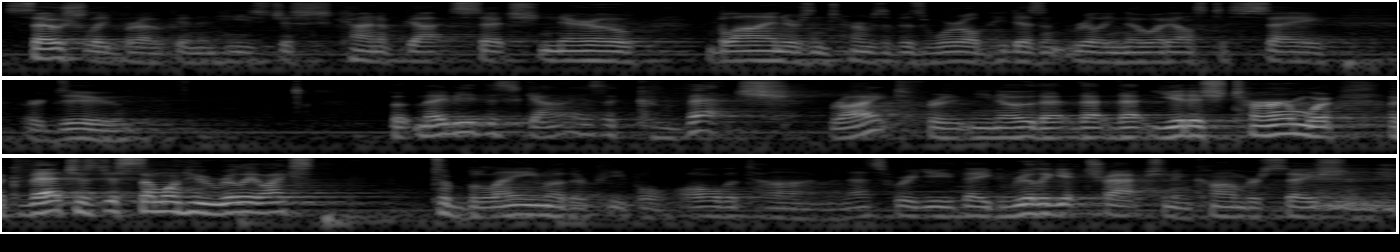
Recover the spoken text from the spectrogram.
socially broken, and he's just kind of got such narrow blinders in terms of his world, he doesn't really know what else to say or do. But maybe this guy is a kvetch, right? For, you know, that, that, that Yiddish term where a kvetch is just someone who really likes to blame other people all the time. And that's where you, they really get traction in conversation.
